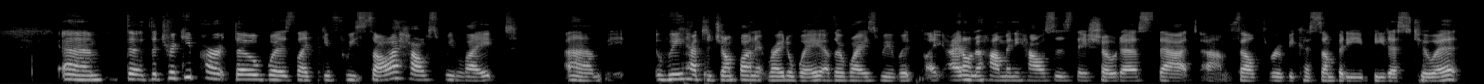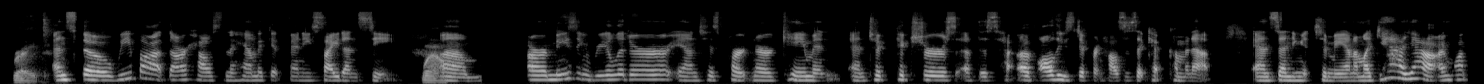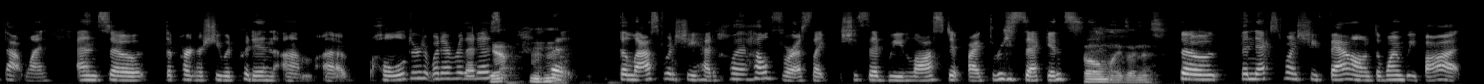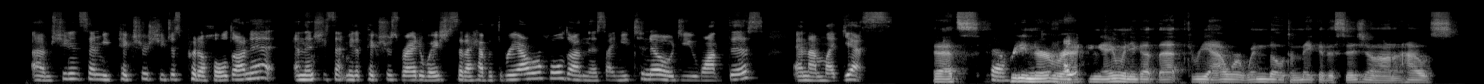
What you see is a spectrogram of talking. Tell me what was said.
Um, the, the tricky part though was like if we saw a house we liked, um, we had to jump on it right away otherwise we would like i don't know how many houses they showed us that um, fell through because somebody beat us to it. Right. And so we bought our house in the hammock at Fenney sight unseen. Wow. Um, our amazing realtor and his partner came and and took pictures of this of all these different houses that kept coming up and sending it to me. And i'm like yeah yeah i want that one. And so the partner she would put in um, a hold or whatever that is. Yeah. Mm-hmm. but the last one she had held for us, like she said, we lost it by three seconds. Oh my goodness. So the next one she found, the one we bought, um, she didn't send me pictures. She just put a hold on it. And then she sent me the pictures right away. She said, I have a three hour hold on this. I need to know, do you want this? And I'm like, yes. That's so, pretty nerve wracking, eh? When you got that three hour window to make a decision on a house.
